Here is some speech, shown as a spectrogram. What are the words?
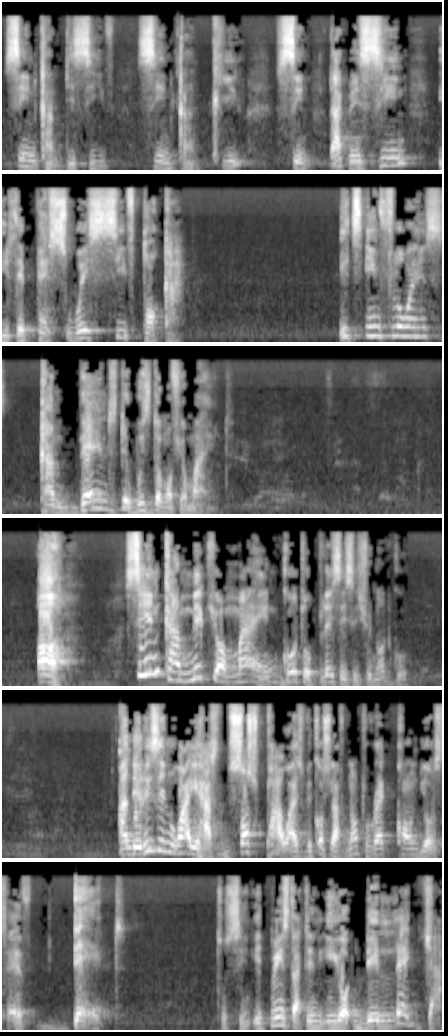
Sin can deceive, sin can kill, sin. That means sin is a persuasive talker. Its influence can bend the wisdom of your mind. Oh, sin can make your mind go to places it should not go. And the reason why it has such power is because you have not reckoned yourself dead to sin. It means that in, your the ledger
